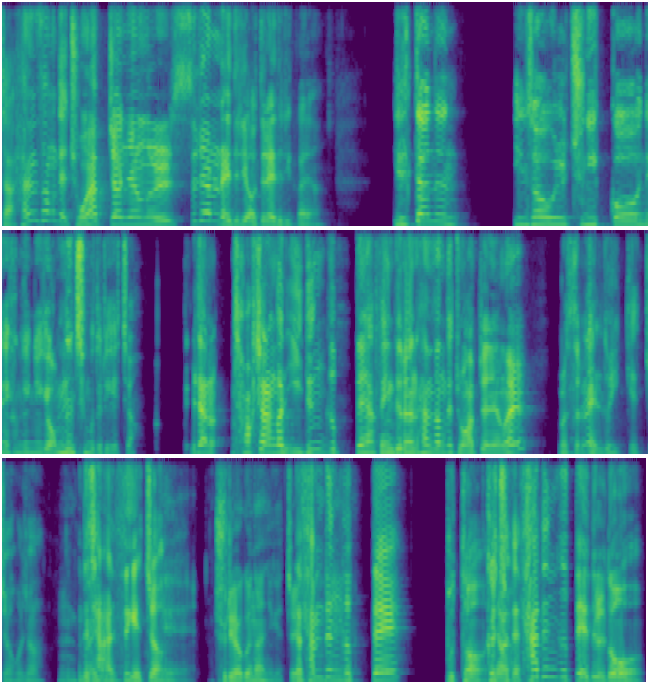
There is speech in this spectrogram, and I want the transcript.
자 한성대 종합 전형을 쓰려는 애들이 어떤 애들일까요? 일단은 인서울 중위권의 경쟁력이 없는 친구들이겠죠. 일단 확실한 건 2등급 대 학생들은 한성대 종합 전형을 뭐 쓰는 애들도 있겠죠, 그죠? 음, 근데 잘 안 쓰겠죠. 예. 주력은 아니겠죠. 그러니까 이게. 3등급 때부터 그쵸. 제가 볼때 4등급 때 애들도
